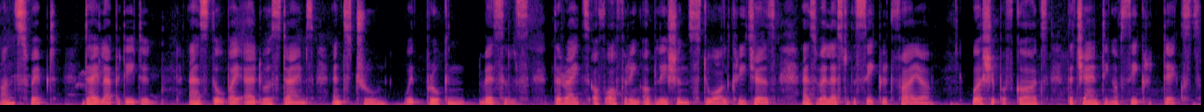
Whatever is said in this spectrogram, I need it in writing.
unswept, dilapidated, as though by adverse times, and strewn with broken vessels, the rites of offering oblations to all creatures, as well as to the sacred fire, worship of gods, the chanting of sacred texts,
